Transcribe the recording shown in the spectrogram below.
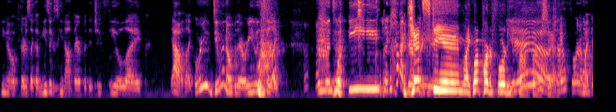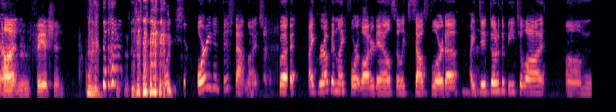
you know, if there's like a music scene out there, but did you feel like, yeah, like what were you doing over there? Were you into like, were you into the beach? Like what kind of Jet skiing. Like what part of Florida are you Yeah, from first? shout Yeah. out Florida. My dad. Hunting, fishing. or even fish that much. But I grew up in like Fort Lauderdale, so like South Florida. I did go to the beach a lot. Um,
